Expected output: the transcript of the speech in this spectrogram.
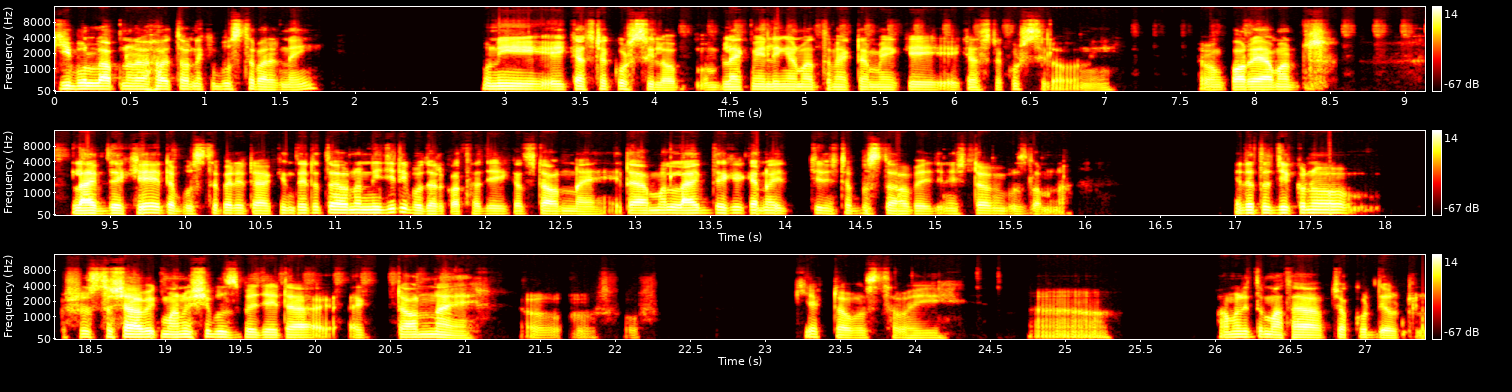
কি বলল আপনারা হয়তো অনেকে বুঝতে পারেন নাই। উনি এই কাজটা করছিল। ব্ল্যাকমেইলিং এর মাধ্যমে একটা মেয়েকে এই কাজটা করছিল উনি। এবং পরে আমার লাইভ দেখে এটা বুঝতে পেরে, এটা কিন্তু এটা তো ওনার নিজেরই বোঝার কথা যে এই কাজটা অন্যায়। এটা আমার লাইভ দেখে কেন এই জিনিসটা বুঝতে হবে? এই জিনিসটা আমি বুঝলাম না। এটা তো যেকোনো সুস্থ, স্বাভাবিক মানুষই বুঝবে যে এটা একটা অন্যায়। কি একটা অবস্থা ভাই। আমারই তো মাথা চক্কর দিয়ে উঠল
